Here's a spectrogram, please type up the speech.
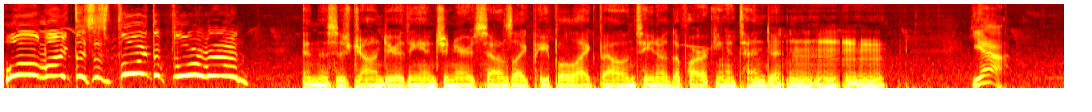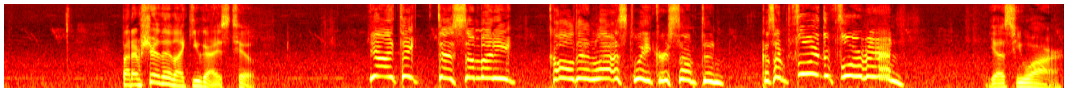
Oh, Mike, this is Floyd the Floorman. And this is John Deere, the engineer. It sounds like people like Valentino, the parking attendant. Mm-hmm, mm-hmm. Yeah. But I'm sure they like you guys too. Yeah, I think there's somebody called in last week or something. Because I'm Floyd the Floorman. Yes, you are.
